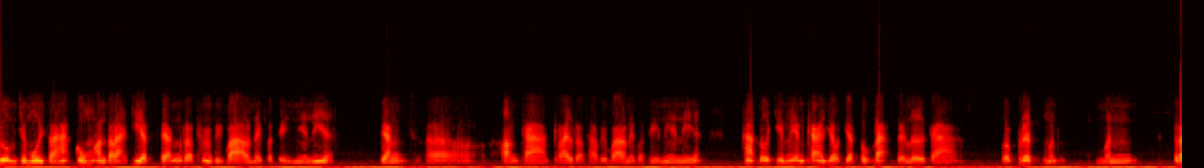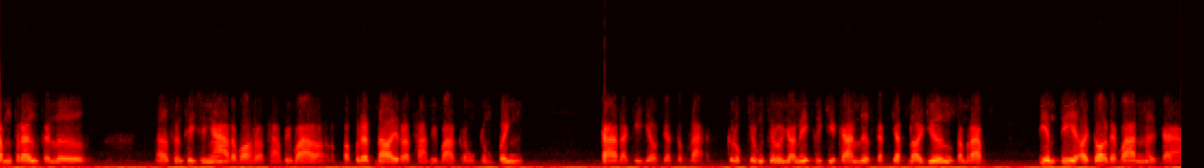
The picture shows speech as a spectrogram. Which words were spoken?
រួមជាមួយសហគមន៍អន្តរជាតិទាំងរដ្ឋាភិបាលនៃប្រទេសនានាទាំងអង្គការក្រៅរដ្ឋាភិបាលនៃប្រទេសនានាហាក់ដូចជាមានការយកចិត្តទុកដាក់ទៅលើការប្រព្រឹត្តមិនមិនត្រឹមត្រូវទៅលើ សន្ធិសញ្ញារបស់រដ្ឋាភិបាលប្រព្រឹត្តដោយរដ្ឋាភិបាលក្រុងភ្នំពេញការដែលគេយកចិត្តទុកដាក់គ្រប់ជ្រុងជ្រោយយ៉ាងនេះគឺជាការលើកទឹកចិត្តដល់យើងសម្រាប់ទៀមទាឲ្យតលតែបាននៅការ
